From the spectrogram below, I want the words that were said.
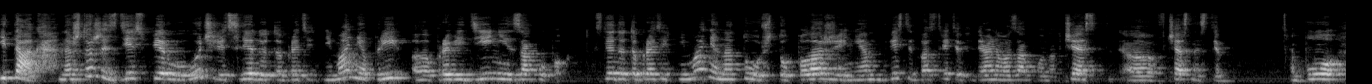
Итак, на что же здесь в первую очередь следует обратить внимание при проведении закупок? Следует обратить внимание на то, что положение 223 федерального закона, в, часть, э, в частности, по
